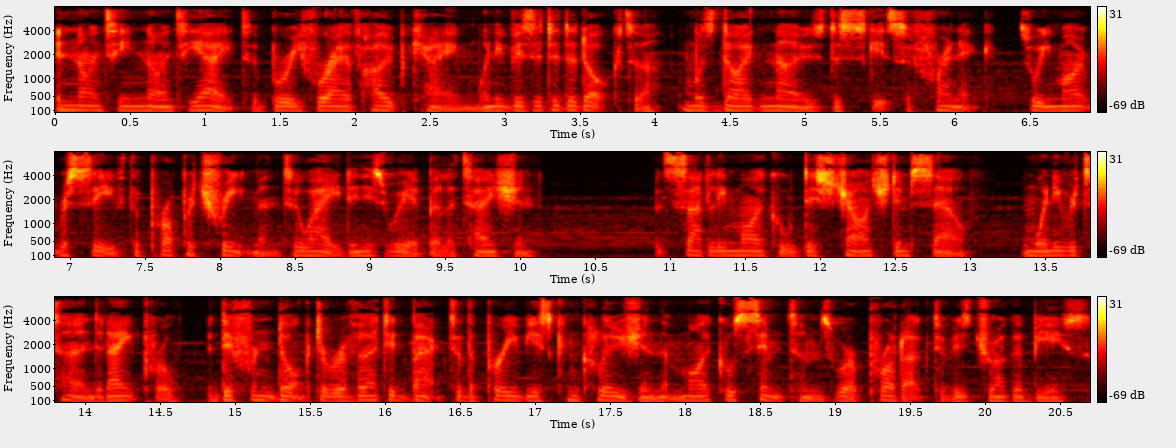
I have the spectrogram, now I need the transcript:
in 1998, a brief ray of hope came when he visited a doctor and was diagnosed as schizophrenic so he might receive the proper treatment to aid in his rehabilitation. But sadly, Michael discharged himself, and when he returned in April, a different doctor reverted back to the previous conclusion that Michael's symptoms were a product of his drug abuse.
